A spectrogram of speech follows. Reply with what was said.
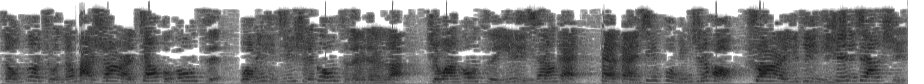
总舵主能把双儿交付公子，我们已经是公子的人了，指望公子以礼相待，待百姓复明之后，双儿一定以身相许。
